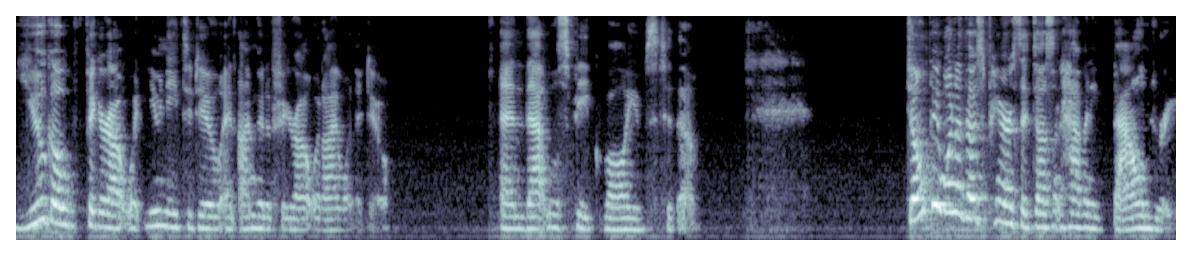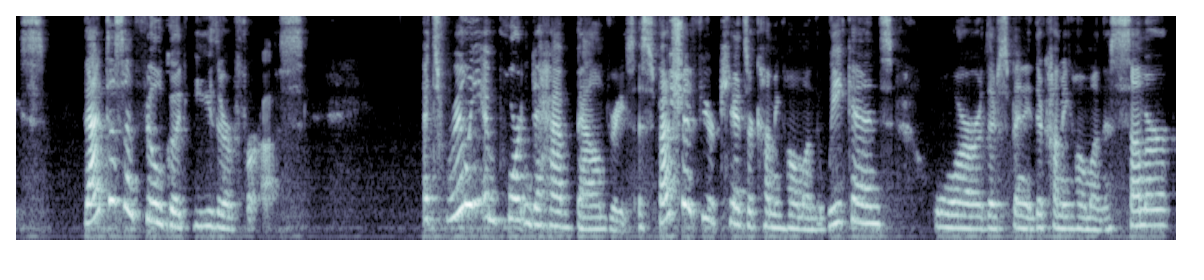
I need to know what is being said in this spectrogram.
you go figure out what you need to do and I'm going to figure out what I want to do. And that will speak volumes to them. Don't be one of those parents that doesn't have any boundaries. That doesn't feel good either for us. It's really important to have boundaries, especially if your kids are coming home on the weekends or they're spending they're coming home on the summer.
